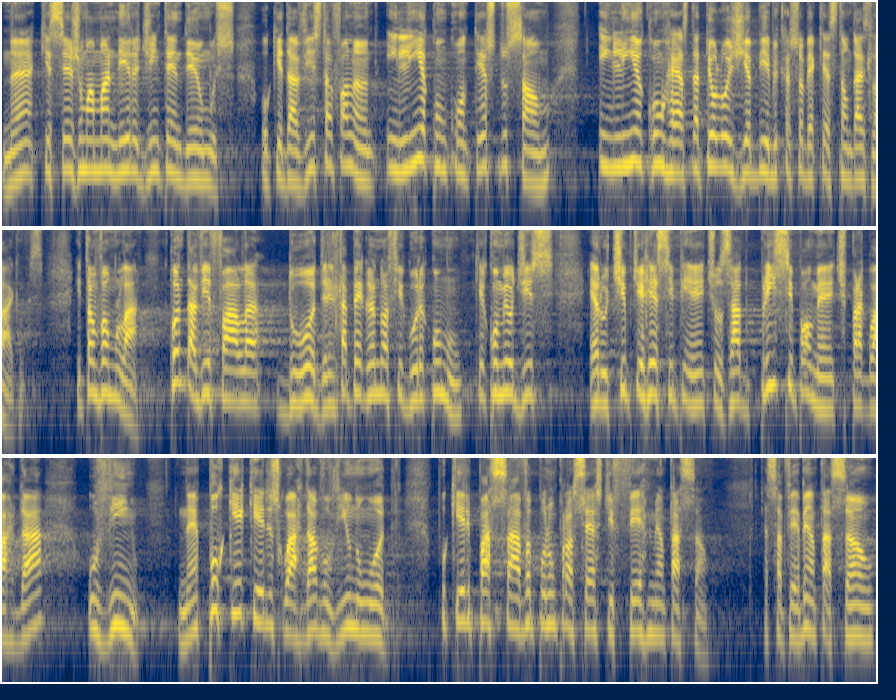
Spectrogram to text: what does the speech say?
né, que seja uma maneira de entendermos o que Davi está falando, em linha com o contexto do Salmo, em linha com o resto da teologia bíblica sobre a questão das lágrimas. Então vamos lá. Quando Davi fala do odre, ele está pegando uma figura comum, que como eu disse, era o tipo de recipiente usado principalmente para guardar o vinho. Né? Por que, que eles guardavam o vinho num odre? Porque ele passava por um processo de fermentação. Essa fermentação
